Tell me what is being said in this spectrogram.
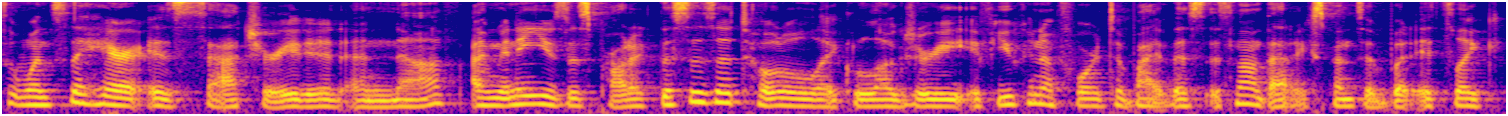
So once the hair is saturated enough, I'm going to use this product. This is a total like luxury. If you can afford to buy this, it's not that expensive, but it's like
